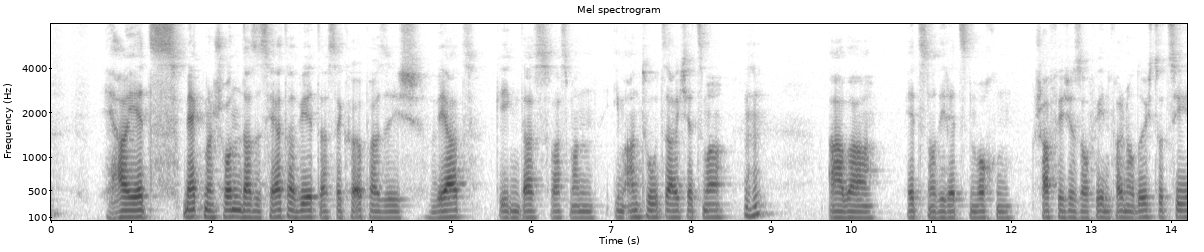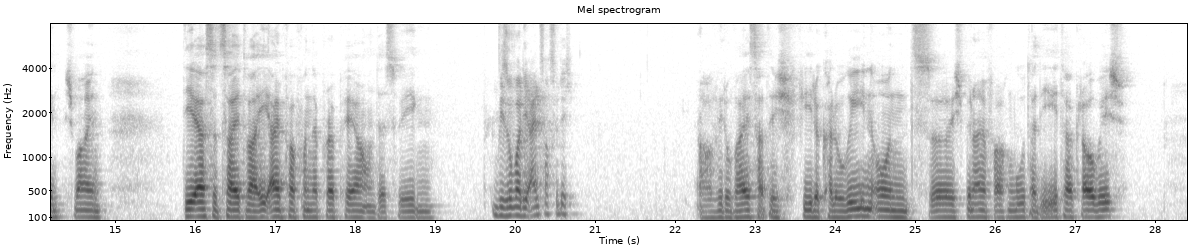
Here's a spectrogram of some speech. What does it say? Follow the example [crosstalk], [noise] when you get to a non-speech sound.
Ja, jetzt merkt man schon, dass es härter wird, dass der Körper sich wehrt gegen das, was man ihm antut, sage ich jetzt mal. Mhm. Aber jetzt noch die letzten Wochen schaffe ich es auf jeden Fall noch durchzuziehen. Ich meine, die erste Zeit war eh einfach von der Prep her und deswegen. Wieso war die einfach für dich? Oh, wie du weißt, hatte ich viele Kalorien und äh, ich bin einfach ein guter Diäter, glaube ich.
